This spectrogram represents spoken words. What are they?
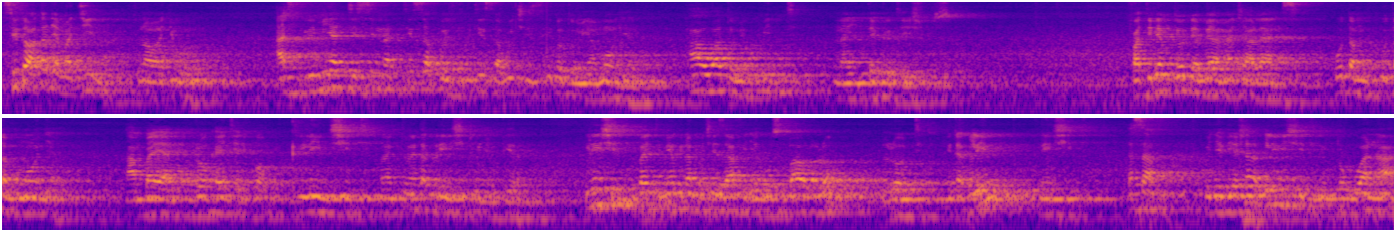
Sitawataja majina, tunawajua asilimia 99.9 which is equal to mia moja. Hao watu wamekwiti na integrity issues. Fuatilia mtu yote ambaye ameacha alliance, utamkuta mmoja ambaye ameondoka eti alikuwa clean sheet. Kuna kitu inaitwa clean sheet kwenye mpira. Clean sheet pale timu yako inapocheza afu haijaruhusu bao lolo lolote. Nita clean clean sheet. Sasa kwenye biashara clean sheet ni kutokuwa na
